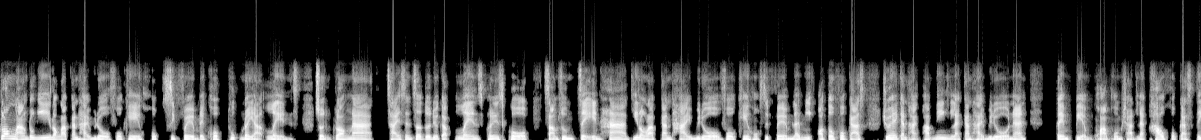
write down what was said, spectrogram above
กล้องหลังตรงนี้รองรับการถ่ายวิดีโอ 4K 60 เฟรมได้ครบทุกระยะเลนส์ ส่วนกล้องหน้าใช้เซ็นเซอร์ตัวเดียวกับ Lens Periscope Samsung JN5 ที่รองรับการถ่ายวิดีโอ 4K 60 เฟรม และมีออโต้โฟกัสช่วยให้การถ่ายภาพนิ่ง และการถ่ายวิดีโอนั้นเต็มเปี่ยมความคมชัดและเข้าโฟกัสได้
